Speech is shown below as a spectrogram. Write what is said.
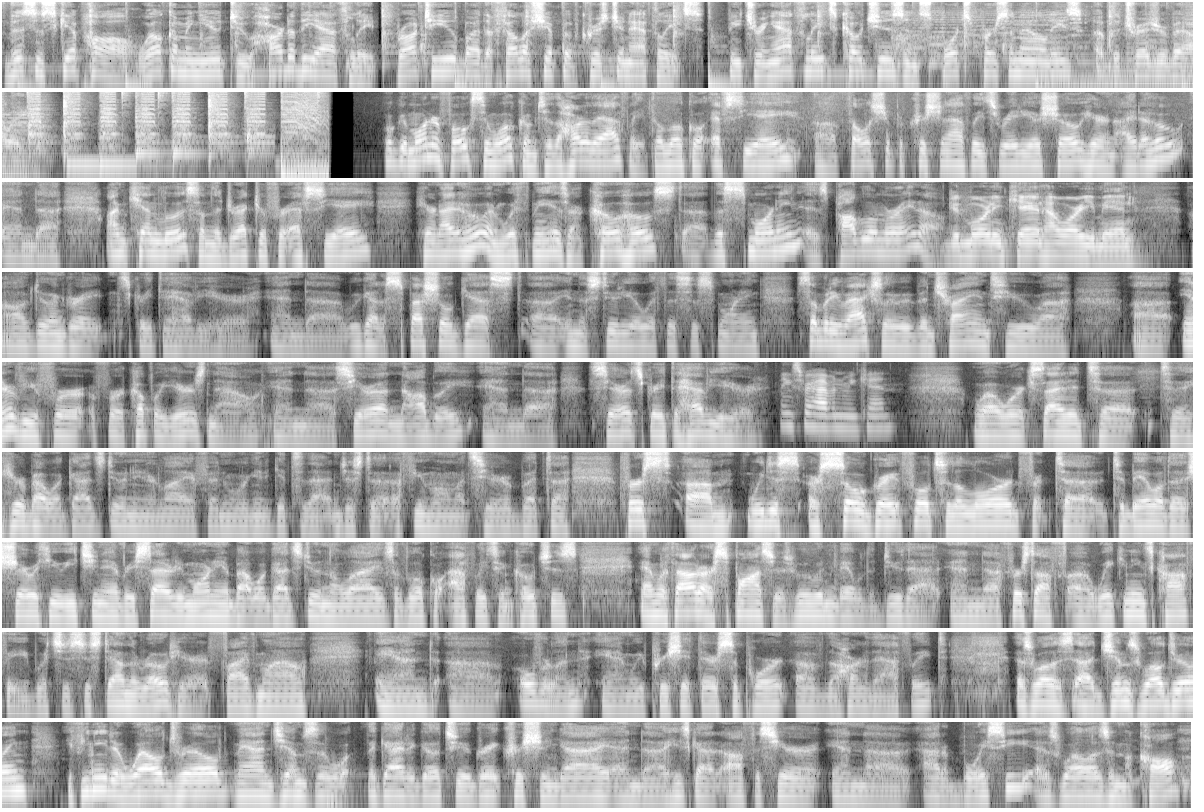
This is Skip Hall, welcoming you to Heart of the Athlete, brought to you by the Fellowship of Christian Athletes, featuring athletes, coaches, and sports personalities of the Treasure Valley. Well, good morning, folks, and welcome to the Heart of the Athlete, the local FCA uh, Fellowship of Christian Athletes radio show here in Idaho. And uh, I'm Ken Lewis. I'm the director for FCA here in Idaho, and with me is our co-host uh, this morning is Pablo Moreno. Good morning, Ken. How are you, man? Oh, I'm doing great. It's great to have you here. And uh, we've got a special guest uh, in the studio with us this morning. Somebody who actually we've been trying to uh, uh, interview for for a couple years now, and uh, Sierra Nobely. And uh, Sierra, it's great to have you here. Thanks for having me, Ken. Well, we're excited to to hear about what God's doing in your life, and we're going to get to that in just a, a few moments here. But uh, first, um, we just are so grateful to the Lord for to to be able to share with you each and every Saturday morning about what God's doing in the lives of local athletes and coaches. And without our sponsors, we wouldn't be able to do that. And uh, first off, uh, Awakenings Coffee, which is just down the road here at Five Mile and uh, Overland, and we appreciate their support of the Heart of the Athlete, as well as uh, Jim's Well Drilling. If you need a well drilled, man, Jim's the, the guy to go to, a great Christian guy, and uh, he's got office here in uh, out of Boise as well as in McCall.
